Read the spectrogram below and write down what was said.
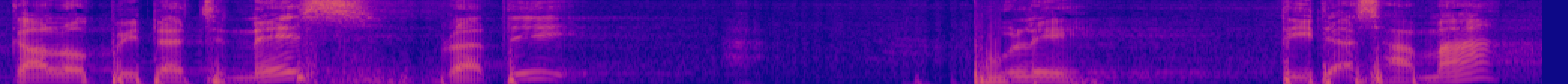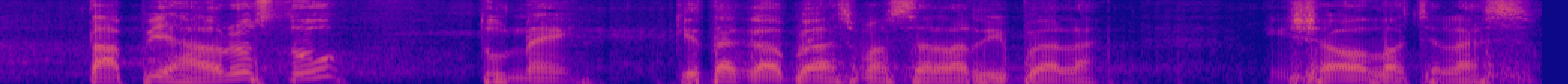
kalau beda jenis berarti boleh. Tidak sama tapi harus tuh tunai. Kita nggak bahas masalah riba lah. Insya Allah jelas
